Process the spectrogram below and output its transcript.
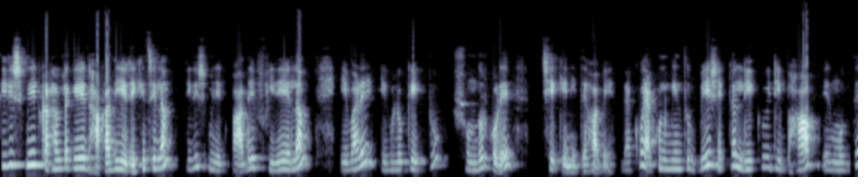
তিরিশ মিনিট কাঁঠালটাকে ঢাকা দিয়ে রেখেছিলাম, তিরিশ মিনিট বাদে ফিরে এলাম। এবারে এগুলোকে একটু সুন্দর করে ছেঁকে নিতে হবে। দেখো, এখন কিন্তু বেশ একটা লিকুইডি ভাব এর মধ্যে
